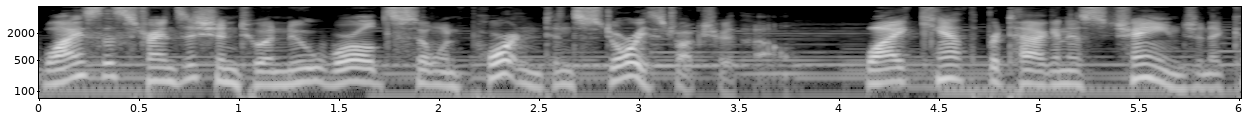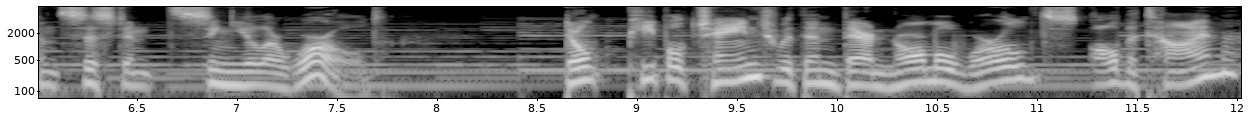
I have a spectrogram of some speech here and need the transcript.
Why is this transition to a new world so important in story structure, though? Why can't the protagonist change in a consistent, singular world? Don't people change within their normal worlds all the time?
